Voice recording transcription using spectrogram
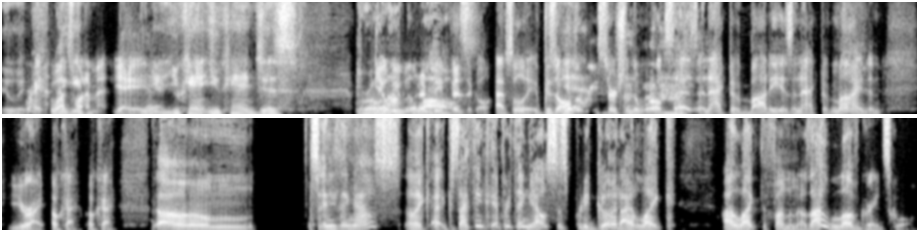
do it. right. Well, Like that's what I meant. Yeah, yeah, Yeah. yeah. you can't you can't just roll yeah, we want to be physical, absolutely, because all the research in the world says an active body is an active mind, and you're right. Okay, okay. Um, So anything else? Like, because I think everything else is pretty good. I like, I like the fundamentals. I love grade school.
